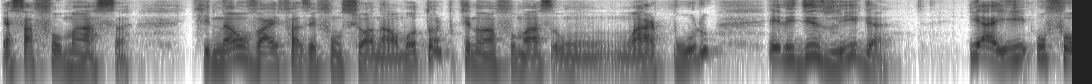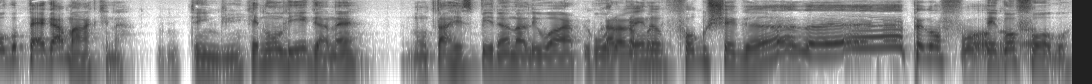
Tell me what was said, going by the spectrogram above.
essa fumaça que não vai fazer funcionar o motor, porque não é uma fumaça, um, um ar puro, ele desliga e aí o fogo pega a máquina. Entendi. Porque não liga, né? Não tá respirando ali o ar E o puro. cara pra vendo poder- fogo chegando, é, pegou fogo. Pegou fogo.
